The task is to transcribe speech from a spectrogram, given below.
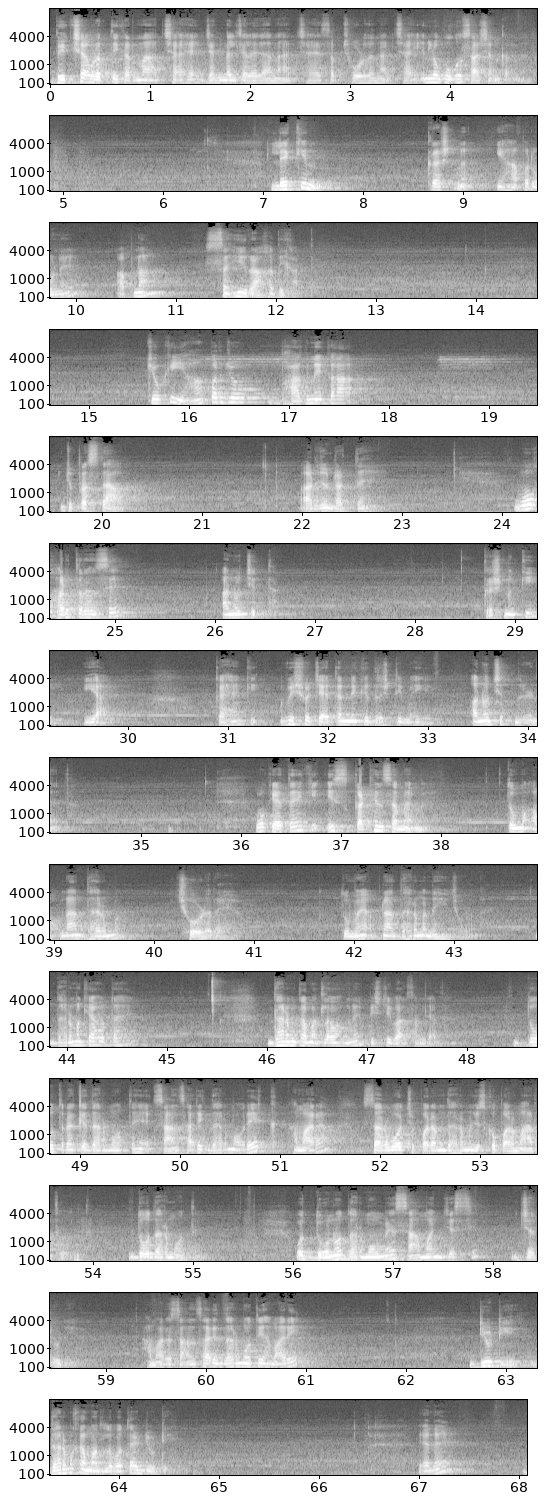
भिक्षावृत्ति करना अच्छा है, जंगल चले जाना अच्छा है, सब छोड़ देना अच्छा है, इन लोगों को शासन करना लेकिन कृष्ण यहाँ पर उन्हें अपना सही राह दिखाते क्योंकि यहाँ पर जो भागने का जो प्रस्ताव अर्जुन रखते हैं वो हर तरह से अनुचित था। कृष्ण की या कहें कि विश्व चैतन्य की दृष्टि में ये अनुचित निर्णय था। वो कहते हैं कि इस कठिन समय में तुम अपना धर्म छोड़ रहे हो। तुम्हें अपना धर्म नहीं छोड़ना है। धर्म क्या होता है? धर्म का मतलब हमने पिछली बार समझा था। दो तरह के धर्म होते हैं, एक सांसारिक धर्म और एक हमारा सर्वोच्च परम धर्म जिसको परमार्थ होता है। दो धर्म होते हैं। वो दोनों धर्मों में सामंजस्य ज़रूरी है। हमारे सांसारिक धर्म होती है, हमारी ड्यूटी। धर्म का मतलब होता है ड्यूटी। यानी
